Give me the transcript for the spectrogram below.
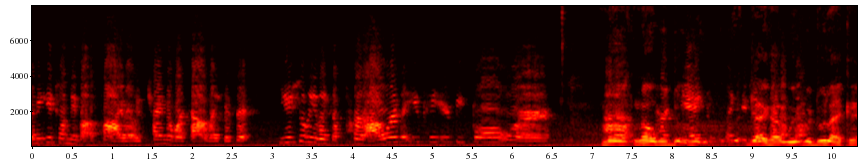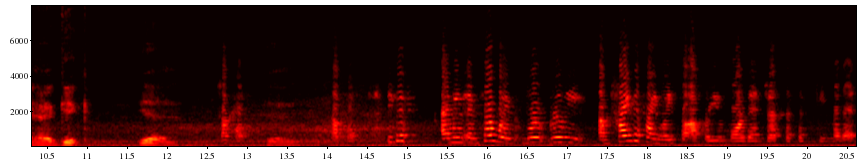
I think you told me about five. I was trying to work out, like, is it usually like a per hour that you pay your people or? No, um, no, we do, gig? Like, like, uh, we, we do like a, a gig. Yeah, Okay, yeah. I mean, in some ways, we're really, I'm trying to find ways to offer you more than just a 15 minute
